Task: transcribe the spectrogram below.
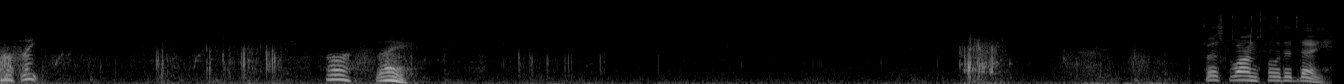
Oh, say. Oh, say. First one for the day.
